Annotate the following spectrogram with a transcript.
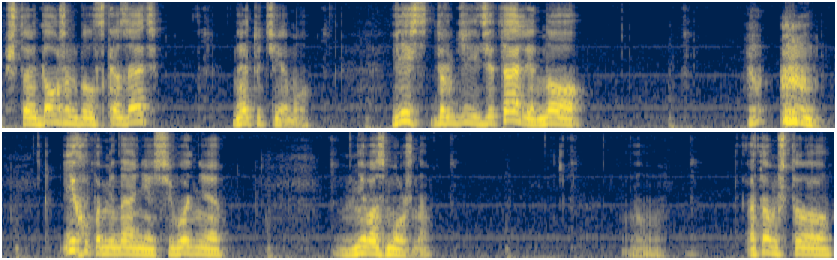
что я должен был сказать на эту тему. Есть другие детали, но их упоминание сегодня невозможно. О том, что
